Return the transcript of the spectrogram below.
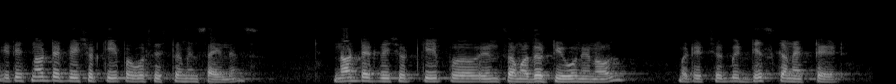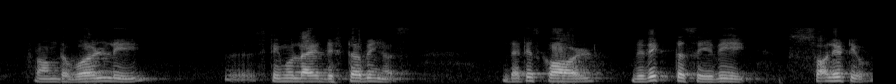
it is not that we should keep our system in silence, not that we should keep uh, in some other tune and all, but it should be disconnected from the worldly uh, stimuli disturbing us. That is called vivikta sevi, solitude.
